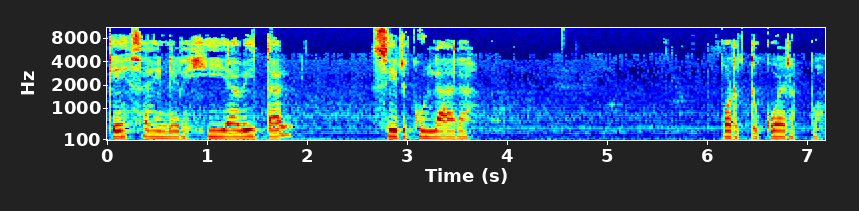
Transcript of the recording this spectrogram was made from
que esa energía vital circulara por tu cuerpo.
